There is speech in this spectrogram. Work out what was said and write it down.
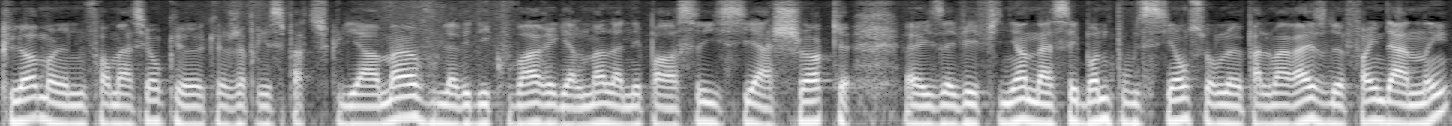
Club, une formation que, que j'apprécie particulièrement. Vous l'avez découvert également l'année passée ici à Choc. Euh, ils avaient fini en assez bonne position sur le palmarès de fin d'année.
